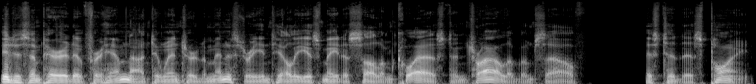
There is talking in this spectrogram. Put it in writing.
It is imperative for him not to enter the ministry until he has made a solemn quest and trial of himself as to this point.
